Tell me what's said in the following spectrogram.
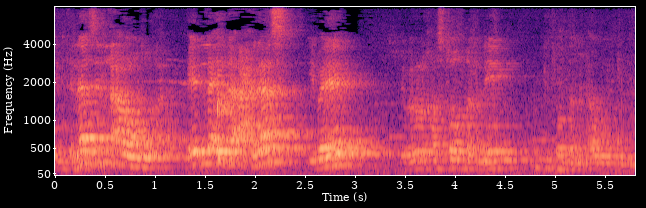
أنت لا زلت على وضوءك إلا إذا احدثت يبقى إيه؟ يبقى له خلاص توضى من إيه؟ توضى من أول وجديد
